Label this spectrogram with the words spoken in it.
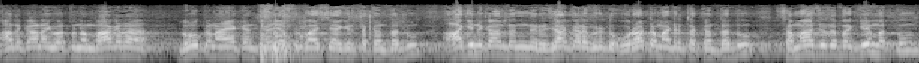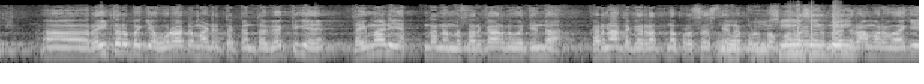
ಆದ ಕಾರಣ ಇವತ್ತು ನಮ್ಮ ಭಾಗದ ಲೋಕನಾಯಕ ಅಂತ ಹೇಳಿ ಹೆಸರುವಾಸಿಯಾಗಿರ್ತಕ್ಕಂಥದ್ದು ಆಗಿನ ಕಾಲದಲ್ಲಿ ರಜಾಕಾರ ವಿರುದ್ಧ ಹೋರಾಟ ಮಾಡಿರ್ತಕ್ಕಂಥದ್ದು ಸಮಾಜದ ಬಗ್ಗೆ ಮತ್ತು ರೈತರ ಬಗ್ಗೆ ಹೋರಾಟ ಮಾಡಿರ್ತಕ್ಕಂಥ ವ್ಯಕ್ತಿಗೆ ದಯಮಾಡಿ ನಮ್ಮ ಸರ್ಕಾರದ ವತಿಯಿಂದ ಕರ್ನಾಟಕ ರತ್ನ ಪ್ರಶಸ್ತಿಯನ್ನು. ಕೊಡಬೇಕು. ಅಜರಾಮರವಾಗಿ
